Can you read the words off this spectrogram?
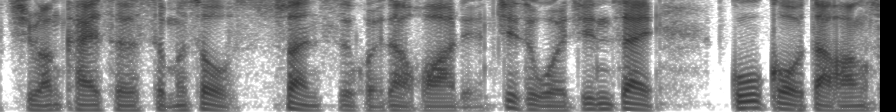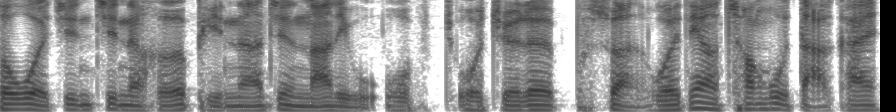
喜欢开车？什么时候算是回到花莲？即使我已经在 Google 导航说我已经进了和平啊，进了哪里？我我觉得不算，我一定要窗户打开，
